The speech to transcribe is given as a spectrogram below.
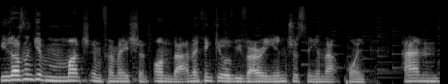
He doesn't give much information on that, and I think it would be very interesting in that point. And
